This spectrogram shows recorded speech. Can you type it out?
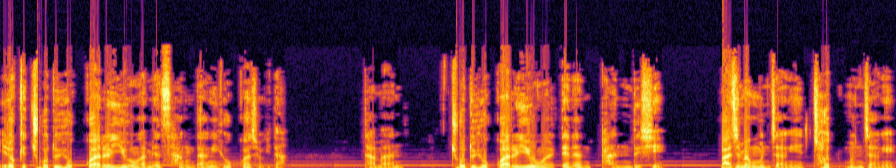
이렇게 초두 효과를 이용하면 상당히 효과적이다. 다만 초두 효과를 이용할 때는 반드시 마지막 문장이 첫 문장에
